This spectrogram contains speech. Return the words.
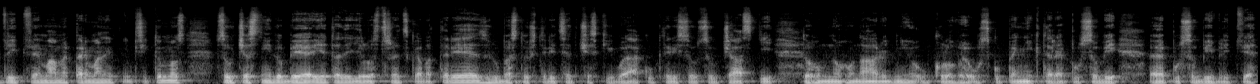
v Litvě máme permanentní přítomnost. V současné době je tady dělostřelecká baterie, zhruba 140 českých vojáků, kteří jsou součástí toho mnohonárodního úkolového uskupení, které působí, působí v Litvě.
